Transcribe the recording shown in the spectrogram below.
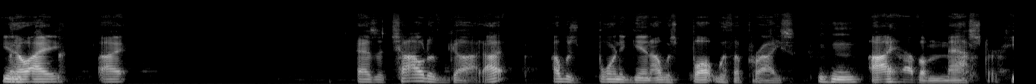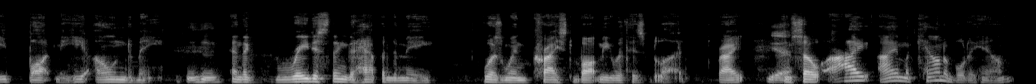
you know, I, I, as a child of God, I, I was born again. I was bought with a price. Mm-hmm. I have a master. He bought me. He owned me. Mm-hmm. And the greatest thing that happened to me was when Christ bought me with his blood, right? Yeah. And so I I am accountable to him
